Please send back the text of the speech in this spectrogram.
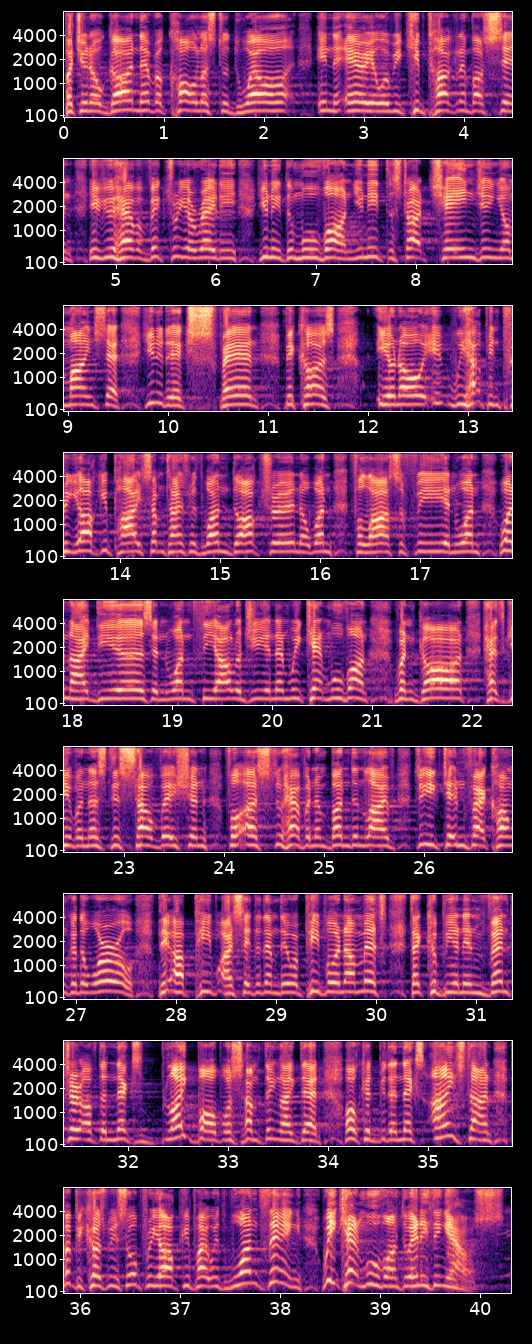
But you know, God never called us to dwell in the area where we keep talking about sin. If you have a victory already, you need to move on. You need to start changing your mindset. You need to expand because you know, it, we have been preoccupied sometimes with one doctrine or one philosophy and one, one ideas and one theology, and then we can't move on. When God has given us this salvation for us to have an abundant life, to, in fact conquer the world. There are people, I say to them, there were people in our midst that could be an inventor of the next light bulb or something like that, or could be the next Einstein, but because we're so preoccupied with one thing, we can't move on to anything else.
